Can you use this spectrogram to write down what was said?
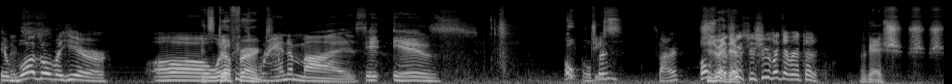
It was over here. Oh, It's what different. if it's randomized? It is Oh, open. jeez. Sorry. She's oh, right there. She's, she's right there, right there. Okay, shh, shh, shh.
